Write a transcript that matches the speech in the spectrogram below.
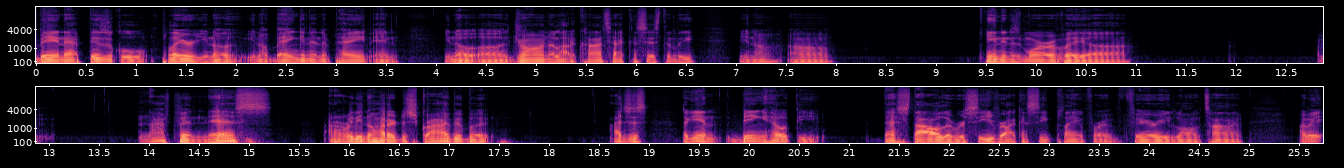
being that physical player. You know, you know, banging in the paint and you know, uh, drawing a lot of contact consistently. You know, um, Keenan is more of a uh, not finesse. I don't really know how to describe it, but I just again being healthy, that style of receiver I can see playing for a very long time. I mean,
